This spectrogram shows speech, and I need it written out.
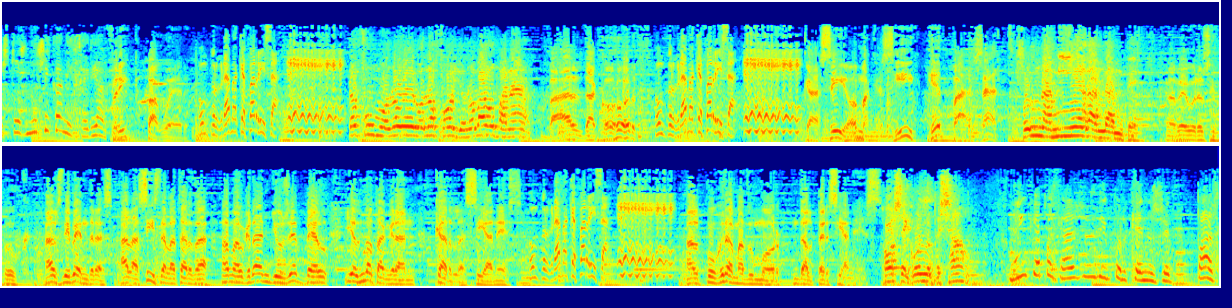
Esto es música nigeriana. Freak Power. Un programa que fa risa. No fumo, no bebo, no follo, no vago para nada. Val, d'acord. Un programa que fa risa. Que sí, home, que sí. Què passat? Soy una mierda andante. A veure si puc. Els divendres, a les 6 de la tarda, amb el gran Josep Bel i el no tan gran Carles Cianés. Un programa que fa risa. El programa d'humor del Persianes. José, coño, pesado. Vinc cap a casa i dic perquè no sé pas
